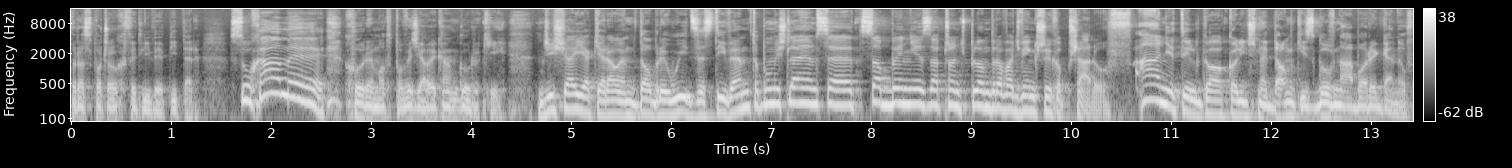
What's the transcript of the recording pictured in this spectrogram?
rozpoczął chwytliwie Peter. Słuchamy! chórem odpowiedziały kangurki. Dzisiaj, jak jarałem dobry weed ze Steve'em, to pomyślałem se, co by nie zacząć plądrować większych obszarów, a nie tylko okoliczne domki z gówna aborygenów.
